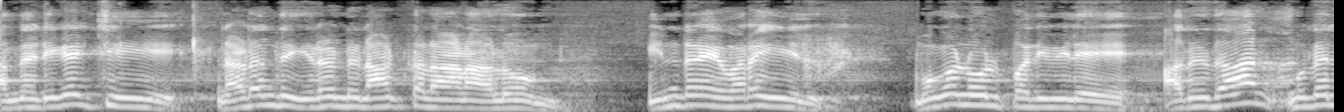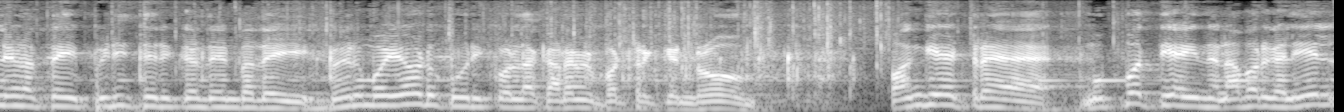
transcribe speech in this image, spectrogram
அந்த நிகழ்ச்சி நடந்து இரண்டு நாட்கள் ஆனாலும் இன்றைய வரையில் முகநூல் பதிவிலே அதுதான் முதலிடத்தை பிடித்திருக்கிறது என்பதை பெருமையோடு கூறிக்கொள்ள கடமைப்பட்டிருக்கின்றோம். பங்கேற்ற முப்பத்தி ஐந்து நபர்களில்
